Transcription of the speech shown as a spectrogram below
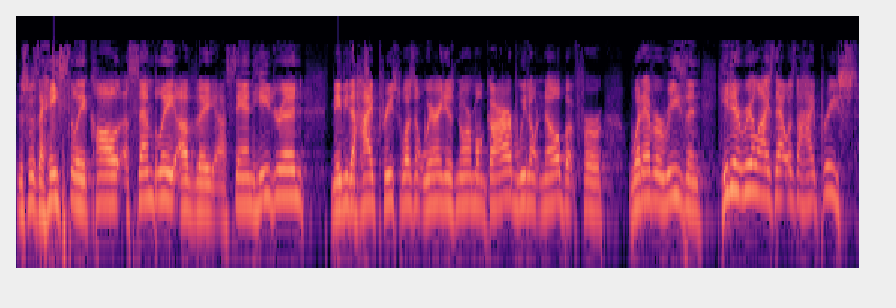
This was a hastily called assembly of the uh, Sanhedrin. Maybe the high priest wasn't wearing his normal garb. We don't know, but for whatever reason, he didn't realize that was the high priest.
